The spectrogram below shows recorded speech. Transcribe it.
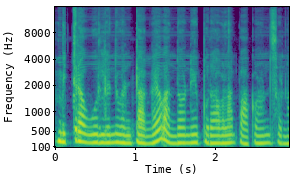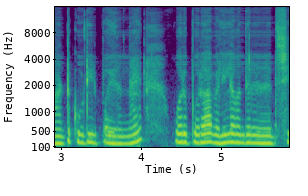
மித்ரா ஊர்லேருந்து வந்துட்டாங்க. வந்தோடனே புறாவெல்லாம் பார்க்கணுன்னு சொன்னான்ட்டு கூட்டிகிட்டு போயிருந்தேன். ஒரு புறா வெளியில் வந்து நின்றுச்சு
